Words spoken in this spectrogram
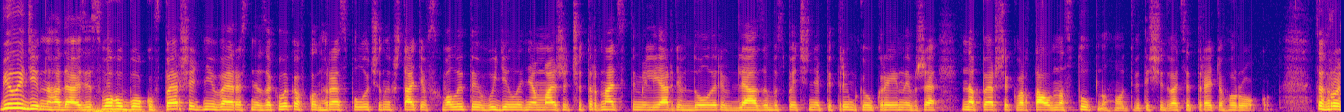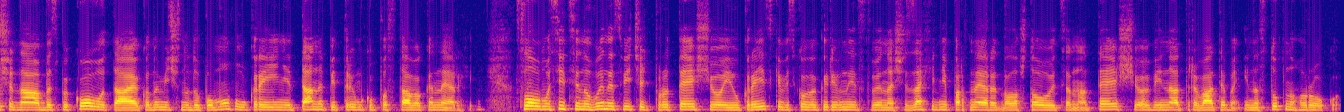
Білий дім нагадаю зі свого боку в перші дні вересня закликав Конгрес Сполучених Штатів схвалити виділення майже 14 мільярдів доларів для забезпечення підтримки України вже на перший квартал наступного 2023 року. Це гроші на безпекову та економічну допомогу Україні та на підтримку поставок енергії. Словом, усі ці новини свідчать про те, що і українське військове керівництво, і наші західні партнери налаштовуються на те, що війна триватиме і наступного року,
